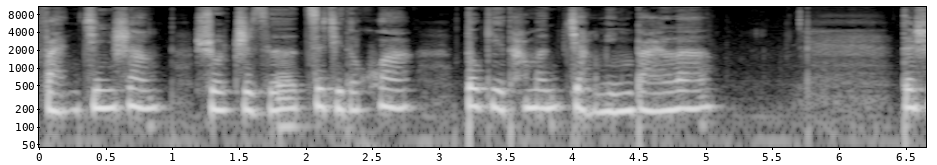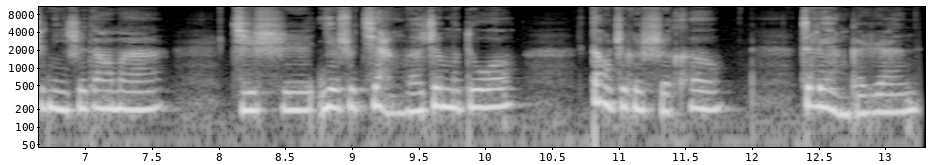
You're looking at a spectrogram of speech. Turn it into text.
凡经上所指责自己的话。都给他们讲明白了，但是你知道吗？即使耶稣讲了这么多，到这个时候，这两个人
